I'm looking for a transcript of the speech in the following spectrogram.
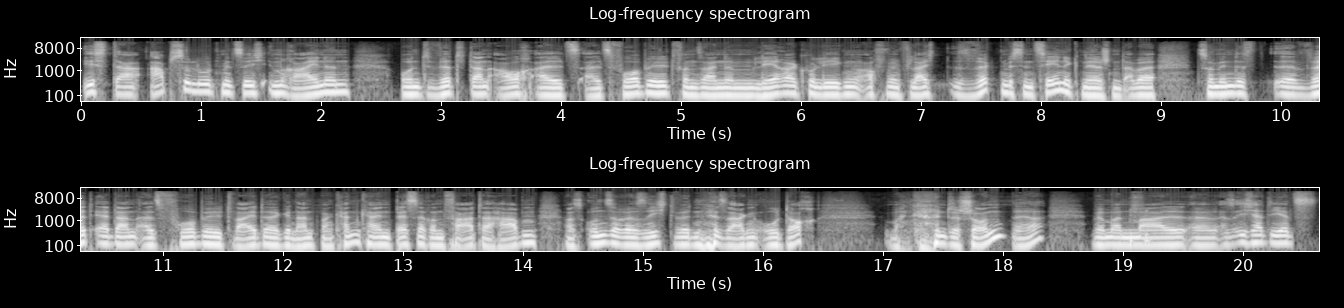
ist da absolut mit sich im Reinen und wird dann auch als, als Vorbild von seinem Lehrerkollegen, auch wenn vielleicht, es wirkt ein bisschen zähneknirschend, aber zumindest äh, wird er dann als Vorbild weiter genannt. Man kann keinen besseren Vater haben. Aus unserer Sicht würden wir sagen, oh doch, man könnte schon, ja, wenn man mal, äh, also ich hatte jetzt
